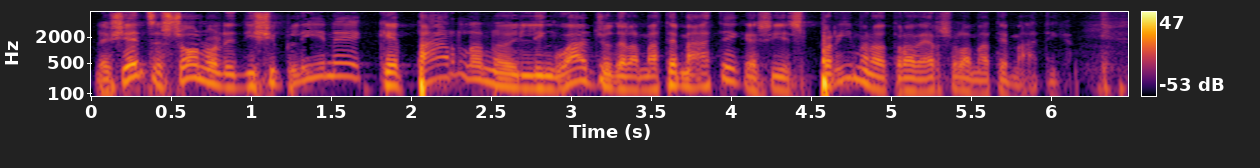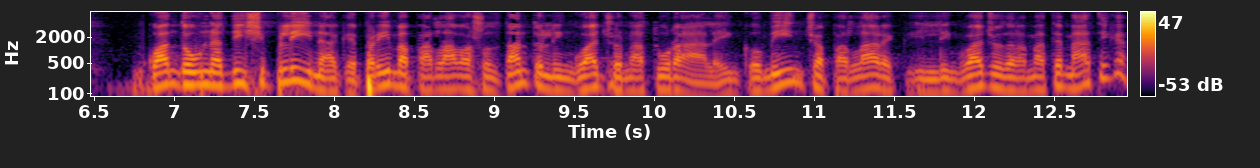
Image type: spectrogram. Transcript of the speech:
Le scienze sono le discipline che parlano il linguaggio della matematica e si esprimono attraverso la matematica. Quando una disciplina che prima parlava soltanto il linguaggio naturale incomincia a parlare il linguaggio della matematica,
